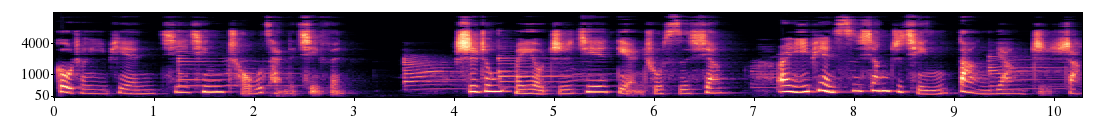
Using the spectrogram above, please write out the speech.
构成一片凄清愁惨的气氛。诗中没有直接点出思乡，而一片思乡之情荡漾纸上。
